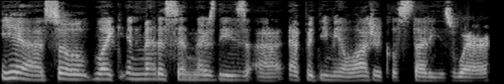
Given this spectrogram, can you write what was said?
Yeah. So like in medicine there's these uh, epidemiological studies where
